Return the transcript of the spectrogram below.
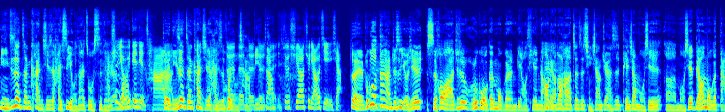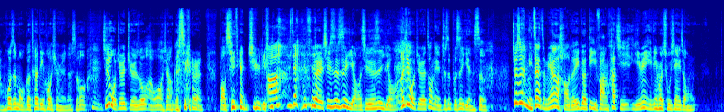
你认真看，其实还是有在做事的人，还是有一点点差。对，你认真看，其实还是会有差别，这样就需要去了解一下。对，不过当然就是有些时候啊，就是如果跟某个人聊天，然后聊到他的政治倾向，居然是偏向某些呃某些，比方某个党或者某个特定候选人的时候，其实我就会觉得说啊，我好像跟这个人 保持一点距离。哦，这样子。对，其实是有，其实是有，而且我觉得重点就是不是颜色，就是你再怎么样好的一个地方，它其实里面一定会出现一种。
